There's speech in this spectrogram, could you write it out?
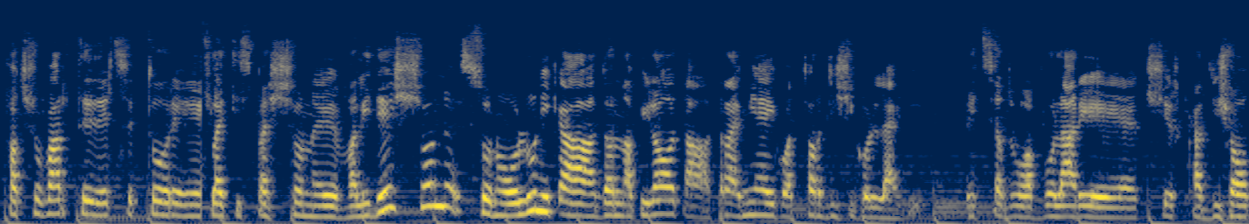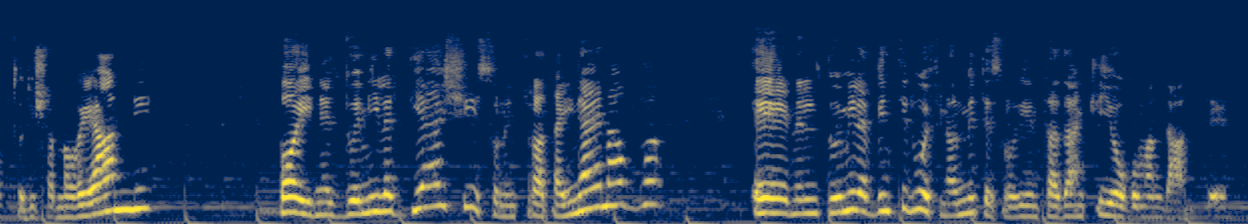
Faccio parte del settore Flight Inspection e Validation. Sono l'unica donna pilota tra i miei 14 colleghi. Ho iniziato a volare circa 18-19 anni. Poi nel 2010 sono entrata in ENAV e nel 2022 finalmente sono diventata anche io comandante.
